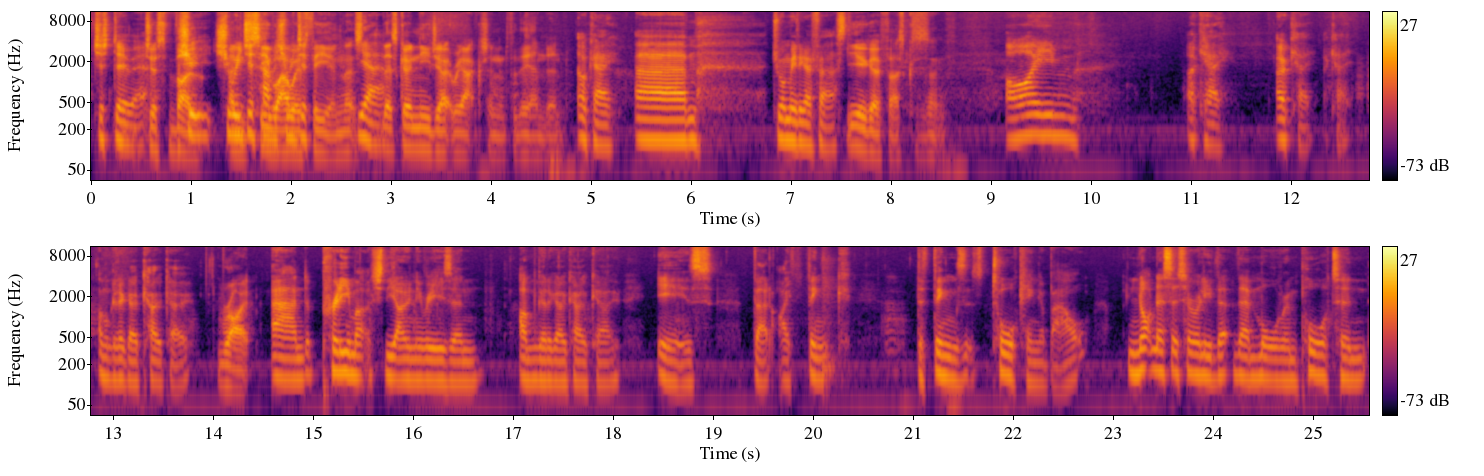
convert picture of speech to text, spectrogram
Just do it. just vote Should, should we just see have? we we're just, feeling. Let's Yeah. let's go knee jerk reaction for the ending. okay. Um, do you want me to go first? You go first because I'm. Okay. Okay. Okay. I'm gonna go Coco. right. and pretty much the only reason I'm gonna go Coco is that I think the things it's talking about, not necessarily that they're more important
